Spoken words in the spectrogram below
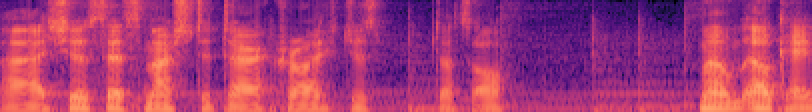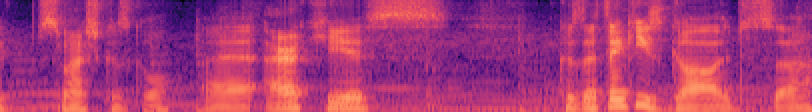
Uh, I should have said smash to Darkrai, just that's all. Well, okay, smash because cool. Uh, Arceus, because I think he's God, so,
